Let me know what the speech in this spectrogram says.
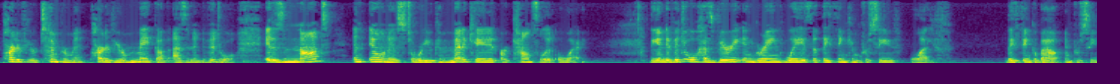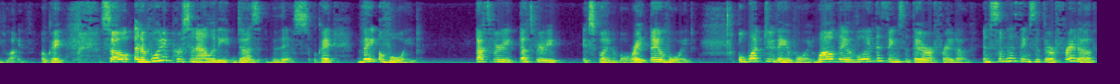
part of your temperament, part of your makeup as an individual. It is not an illness to where you can medicate it or counsel it away. The individual has very ingrained ways that they think and perceive life. They think about and perceive life, okay? So an avoidant personality does this, okay? They avoid. That's very, that's very explainable, right? They avoid. But what do they avoid? Well, they avoid the things that they are afraid of. And some of the things that they're afraid of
